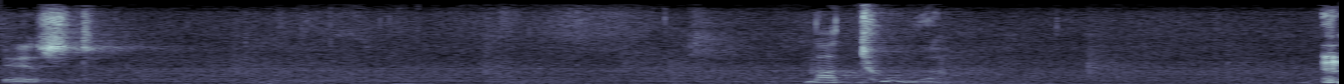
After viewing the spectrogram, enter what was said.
ist Natur.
